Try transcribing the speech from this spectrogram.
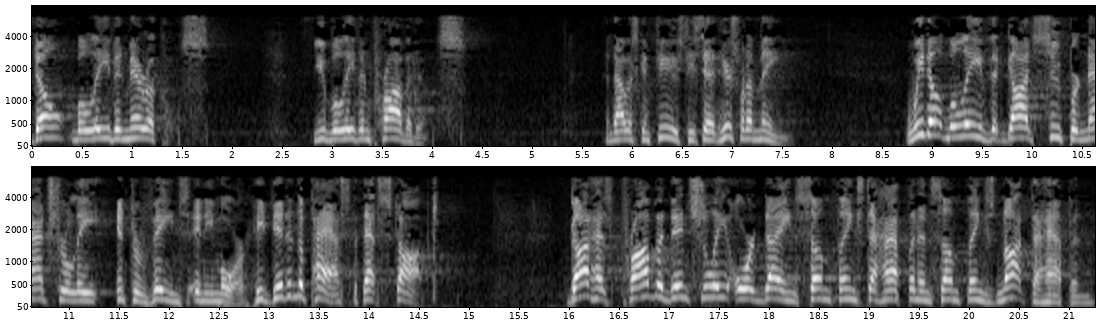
don't believe in miracles. You believe in providence. And I was confused. He said, Here's what I mean. We don't believe that God supernaturally intervenes anymore. He did in the past, but that stopped. God has providentially ordained some things to happen and some things not to happen.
